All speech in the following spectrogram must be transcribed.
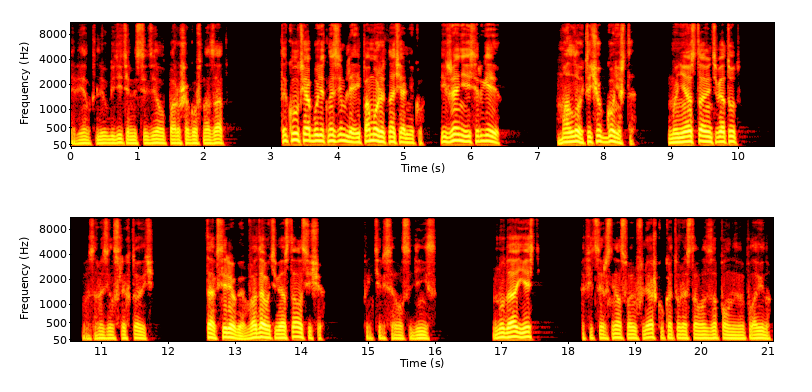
Венг для убедительности сделал пару шагов назад. Ты Кулча будет на земле и поможет начальнику. И Жене, и Сергею. Малой, ты чё гонишь-то? Мы не оставим тебя тут, — возразил Слехтович. Так, Серега, вода у тебя осталась еще? — поинтересовался Денис. Ну да, есть. Офицер снял свою фляжку, которая оставалась заполненной наполовину.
